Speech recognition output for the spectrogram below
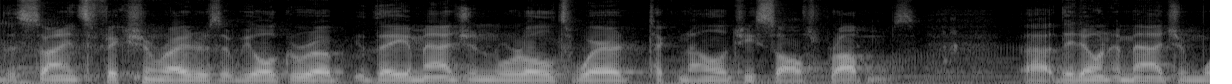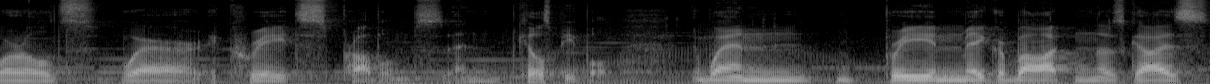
The science fiction writers that we all grew up, they imagine worlds where technology solves problems. Uh, they don't imagine worlds where it creates problems and kills people. When Bre and MakerBot and those guys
